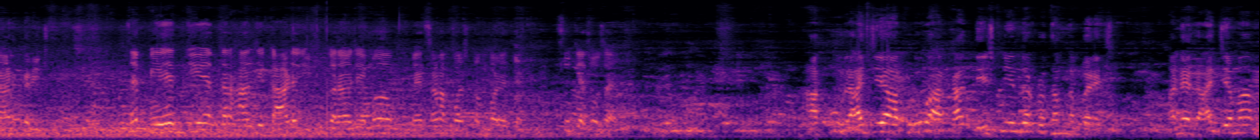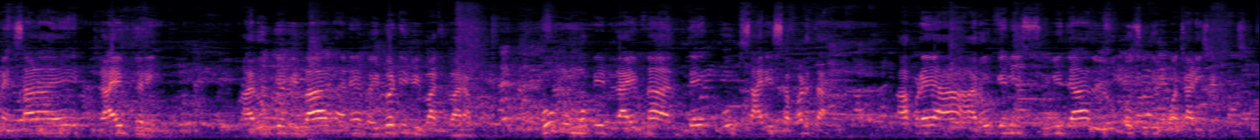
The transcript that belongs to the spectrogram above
જાણ કરી ચૂક્યા છીએ. સાહેબ પીએમજીએ અંદર હાલ જે કાર્ડ ઇસ્યુ કરાવે છે એમાં મહેસાણા ફર્સ્ટ નંબરે છે. શું કહેશો સાહેબ? આખું રાજ્ય આપણું આખા દેશની અંદર પ્રથમ નંબરે છે. અને રાજ્યમાં મહેસાણાએ ડ્રાઈવ કરી આરોગ્ય વિભાગ અને વહીવટી વિભાગ દ્વારા ખૂબ મોટી ડ્રાઈવના અંતે ખૂબ સારી સફળતા આપણે આ આરોગ્યની સુવિધા લોકો સુધી પહોંચાડી શકીએ છીએ.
